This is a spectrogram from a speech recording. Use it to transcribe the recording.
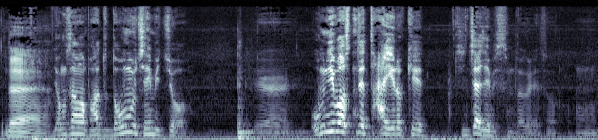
네. 영상을 봐도 너무 재밌죠? 예. 옴니버스인데 다 이렇게 진짜 재밌습니다 그래서. 음.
